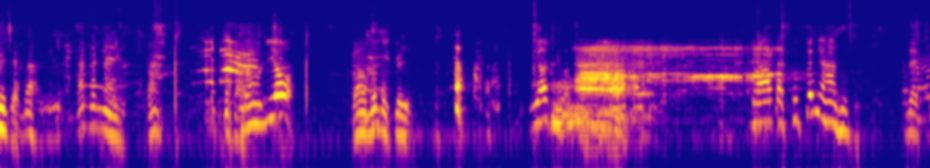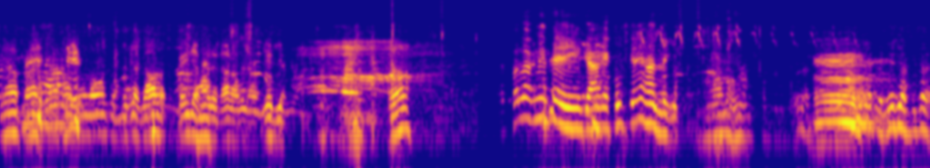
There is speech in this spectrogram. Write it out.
như chả là hát các ngày đâu liêu mới một kỳ liêu thì và ta cứ tính hàng. Hãy subscribe cho kênh Ghiền Mì Gõ Để không bỏ lỡ những video hấp dẫn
